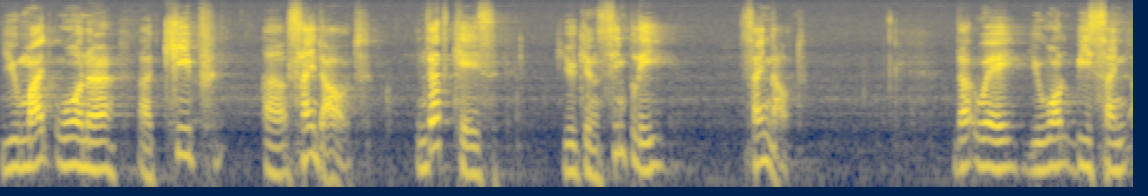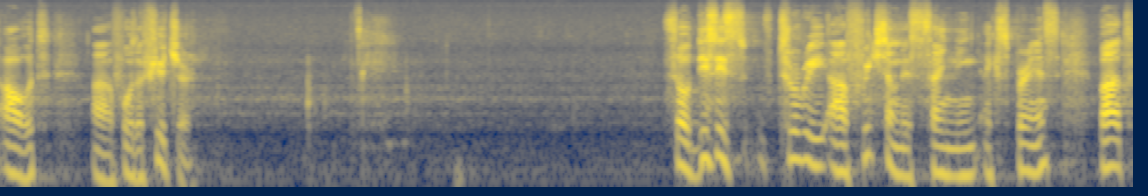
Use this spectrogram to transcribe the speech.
you might want to uh, keep uh, signed out. In that case, you can simply sign out. That way, you won't be signed out uh, for the future. So this is truly a frictionless signing experience. But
